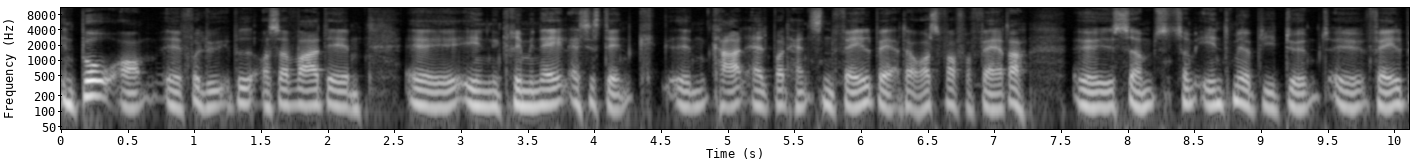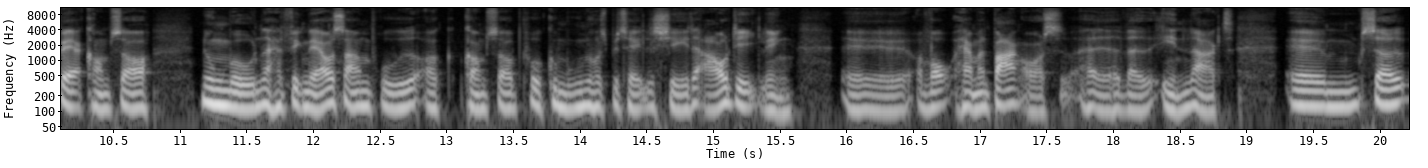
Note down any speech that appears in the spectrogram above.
en bog om øh, forløbet, og så var det øh, en kriminalassistent, øh, Karl Albert Hansen Falberg, der også var forfatter, øh, som, som endte med at blive dømt. Øh, Falberg kom så nogle måneder, han fik nervesammenbrud og kom så på kommunehospitalets 6. afdeling, øh, og hvor Herman Bang også havde været indlagt. Øhm, så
